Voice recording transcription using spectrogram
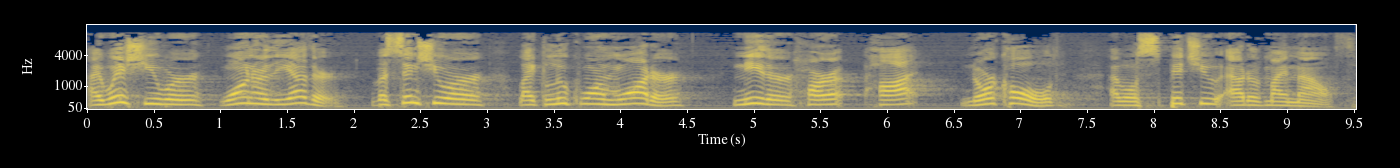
I wish you were one or the other. But since you are like lukewarm water, neither hot nor cold, I will spit you out of my mouth.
